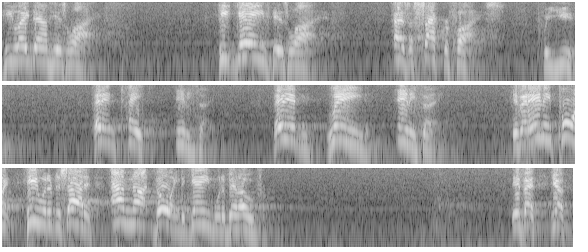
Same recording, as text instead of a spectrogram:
he laid down his life. He gave his life as a sacrifice for you. They didn't take anything. They didn't lead anything. If at any point he would have decided, I'm not going, the game would have been over. If at, you know,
